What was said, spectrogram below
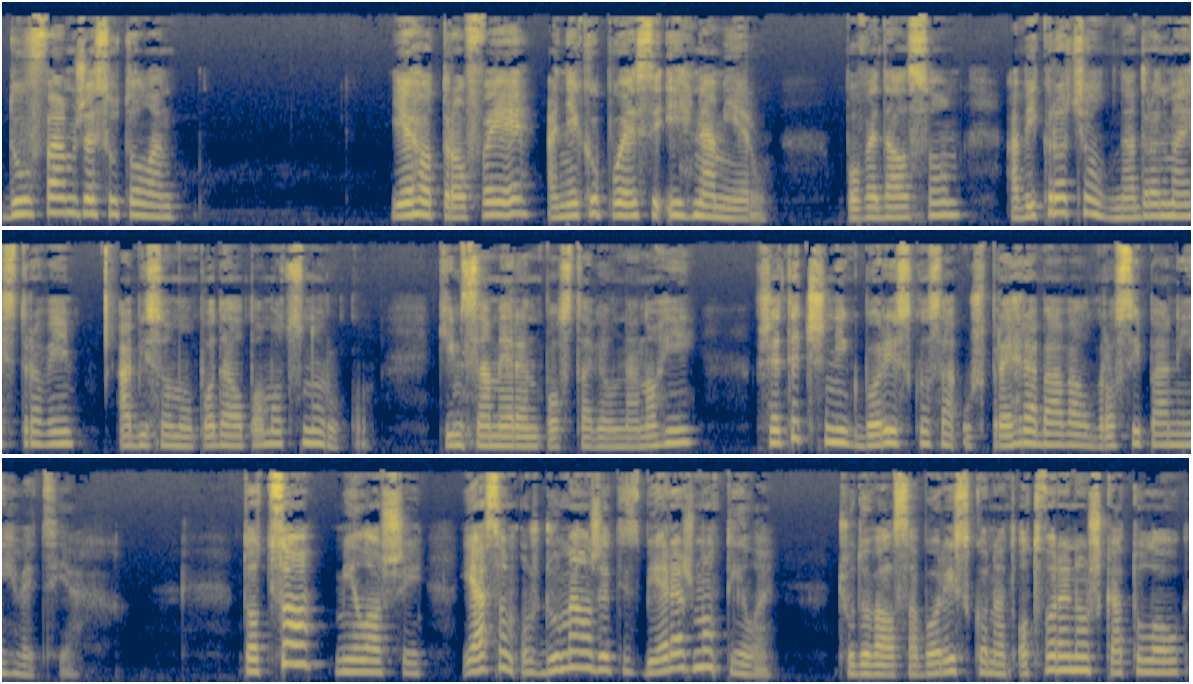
Dúfam, že sú to len jeho trofeje a nekupuje si ich na mieru, povedal som a vykročil k nadrodmajstrovi, aby som mu podal pomocnú ruku. Kým sa Meren postavil na nohy, všetečník Borisko sa už prehrabával v rozsypaných veciach. To co, Miloši, ja som už dumal, že ty zbieraš motýle. Čudoval sa Borisko nad otvorenou škatulou,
